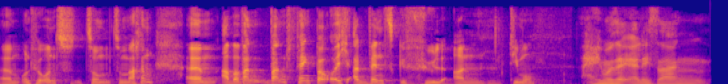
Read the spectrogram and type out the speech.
ähm, und für uns zum, zum Machen. Ähm, aber wann, wann fängt bei euch Adventsgefühl an, Timo? Ich muss ja ehrlich sagen,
